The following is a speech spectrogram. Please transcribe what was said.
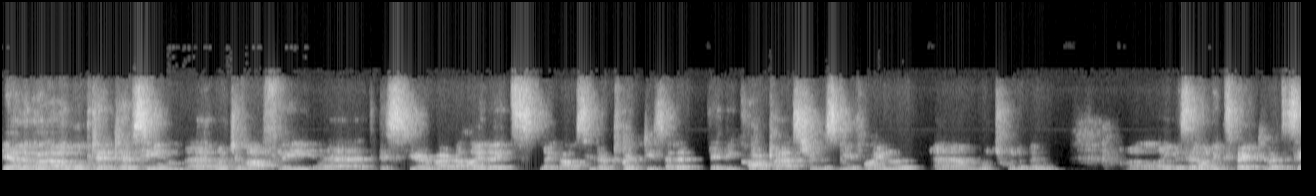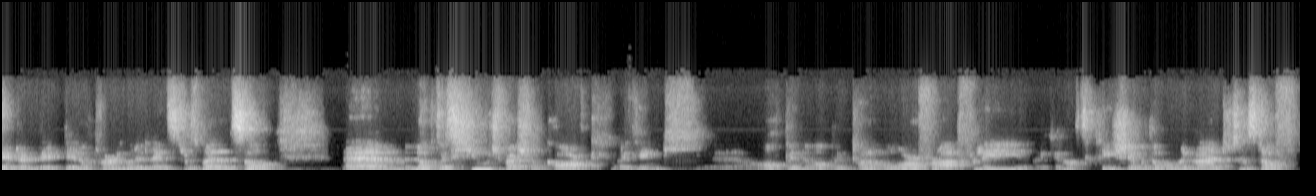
Yeah, look, I won't pretend to have seen uh, much of Offaly uh, this year, but the highlights, like obviously their 20s had a, they beat Cork last year in the semi final, um, which would have been I would say unexpected. At the same time, they, they looked very good in Leinster as well. So, um, look, there's huge pressure on Cork. I think uh, up in up in Tullamore for Offaly, like I know it's cliche with the home advantage and stuff.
